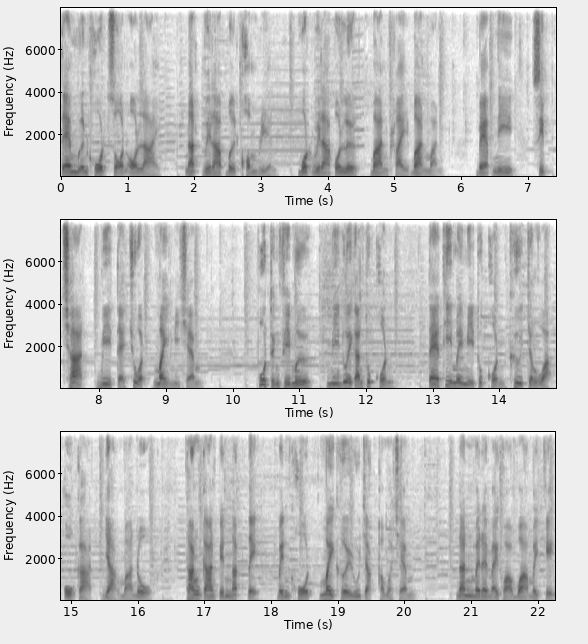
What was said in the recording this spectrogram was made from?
แต่เหมือนโค้ชสอนออนไลน์ นัดเวลาเปิดคอมเรียน หมดเวลาก็เลิกบ้านใครบ้านมัน แบบนี้ 10 ชาติมีแต่ชวดไม่มีแชมป์พูดถึงฝีมือมีด้วยกันทุกคน แต่ที่ไม่มีทุกคนคือจังหวะโอกาสอย่างมาโน่ทั้งการเป็นนักเตะเป็นโค้ชไม่เคยรู้จักคำว่าแชมป์นั่นไม่ได้หมายความว่าไม่เก่ง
